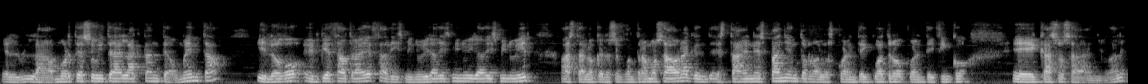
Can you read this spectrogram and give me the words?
el- la muerte súbita del lactante aumenta y luego empieza otra vez a disminuir, a disminuir, a disminuir hasta lo que nos encontramos ahora, que está en España en torno a los 44 o 45 eh, casos al año, ¿vale?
